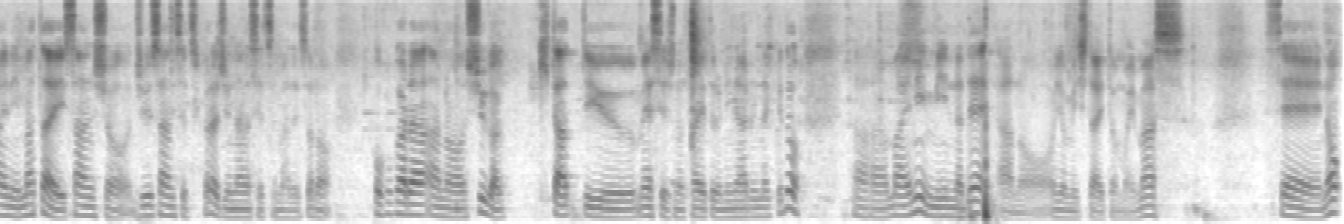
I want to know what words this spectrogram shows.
前にマタイ3章13節から17節までそのここからあの主が来たっていうメッセージのタイトルになるんだけど前にみんなであのお読みしたいと思います。せーの。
